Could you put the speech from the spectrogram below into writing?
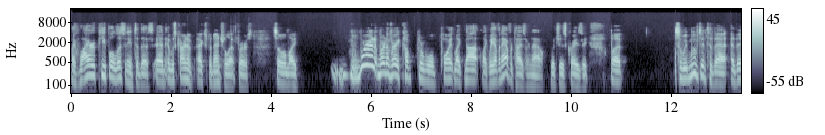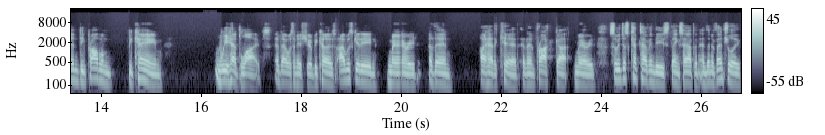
like, why are people listening to this? And it was kind of exponential at first. So, like, we're at, we're at a very comfortable point. Like, not like we have an advertiser now, which is crazy. But so we moved into that, and then the problem became we had lives, and that was an issue because I was getting married, and then I had a kid, and then Proc got married. So we just kept having these things happen, and then eventually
